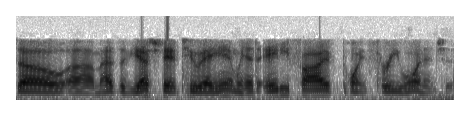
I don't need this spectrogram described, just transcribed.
So um, as of yesterday at 2 a.m., we had 85.31 inches.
